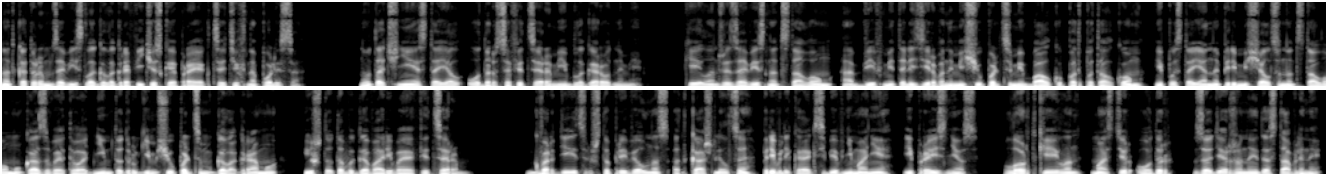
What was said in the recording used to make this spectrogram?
над которым зависла голографическая проекция Технополиса. Ну, точнее, стоял Одер с офицерами и благородными. Кейлан же завис над столом, обвив металлизированными щупальцами балку под потолком и постоянно перемещался над столом, указывая то одним, то другим щупальцем в голограмму и что-то выговаривая офицерам. Гвардеец, что привел нас, откашлялся, привлекая к себе внимание, и произнес: «Лорд Кейлан, мастер Одер, Задержанные доставлены».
